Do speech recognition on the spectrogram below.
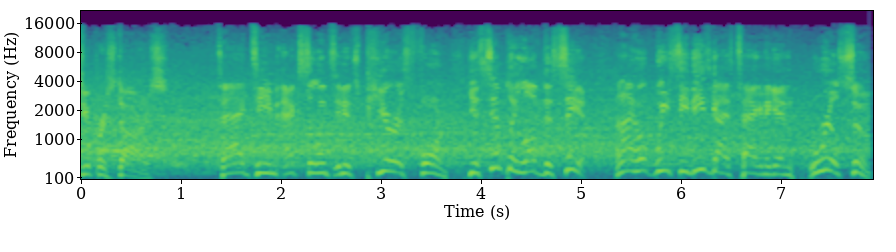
Superstars. Tag team excellence in its purest form. You simply love to see it. And I hope we see these guys tagging again real soon.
